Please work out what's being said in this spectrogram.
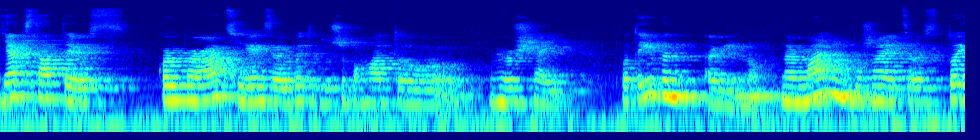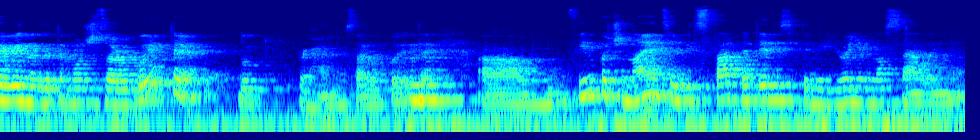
як стати ось корпорацією, як заробити дуже багато грошей? Потрібен ринок. Нормальним вважається ось той ринок, де ти можеш заробити, тут реально заробити. Мгм. А, Він починається від 150 мільйонів населення.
